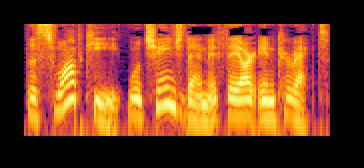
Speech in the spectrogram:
The swap key will change them if they are incorrect.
